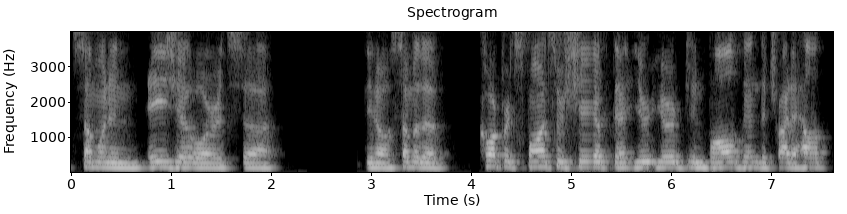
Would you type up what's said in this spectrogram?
someone in Asia, or it's uh, you know some of the corporate sponsorship that you're you're involved in to try to help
